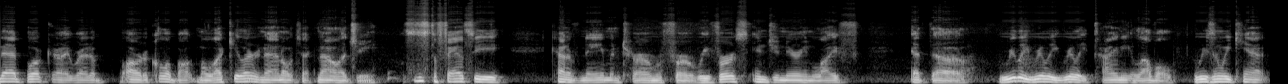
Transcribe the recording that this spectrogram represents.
that book, I read an article about molecular nanotechnology. It's just a fancy kind of name and term for reverse engineering life at the really, really, really tiny level. The reason we can't,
